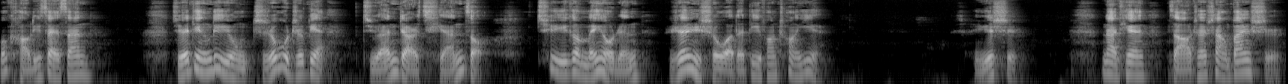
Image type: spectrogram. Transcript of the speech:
我考虑再三，决定利用职务之便卷点钱走，去一个没有人认识我的地方创业。”于是那天早晨上班时，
